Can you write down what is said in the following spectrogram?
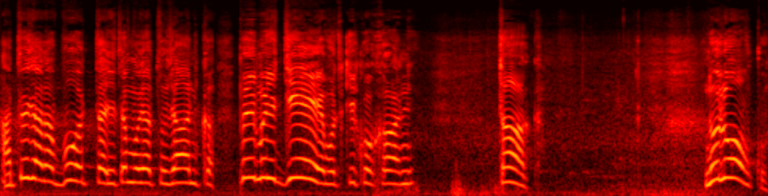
А тут я работаю, це моя туянка. При мої дівочки кохані. Так. Нульовку.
